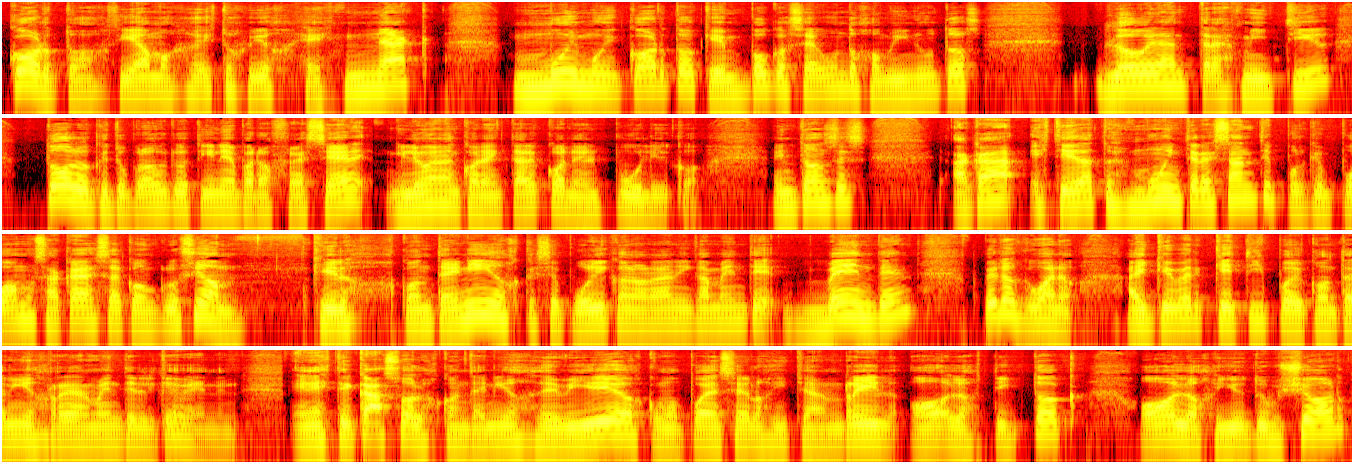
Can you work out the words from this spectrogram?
cortos, digamos, estos videos snack muy muy cortos que en pocos segundos o minutos logran transmitir todo lo que tu producto tiene para ofrecer y logran conectar con el público. Entonces, acá este dato es muy interesante porque podemos sacar esa conclusión que los contenidos que se publican orgánicamente venden, pero que bueno, hay que ver qué tipo de contenidos realmente el que venden. En este caso, los contenidos de videos, como pueden ser los Instagram Reel o los TikTok o los YouTube Short,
